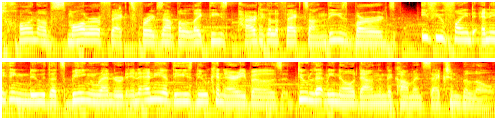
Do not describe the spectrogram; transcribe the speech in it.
ton of smaller effects, for example like these particle effects on these birds. If you find anything new that's being rendered in any of these new Canary builds, do let me know down in the comments section below.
